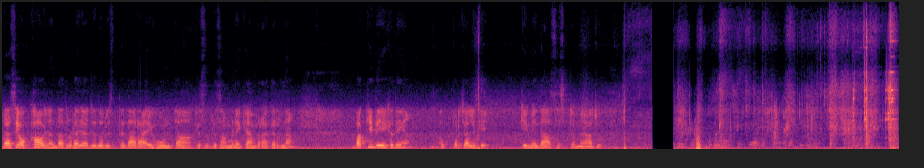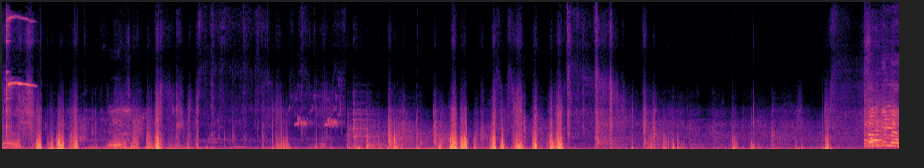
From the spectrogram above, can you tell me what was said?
ਵੈਸੇ ਔਖਾ ਹੋ ਜਾਂਦਾ ਥੋੜਾ ਜਿਹਾ, ਜਦੋਂ ਰਿਸ਼ਤੇਦਾਰ ਆਏ ਹੋਣ ਤਾਂ ਕਿਸੇ ਦੇ ਸਾਹਮਣੇ ਕੈਮਰਾ ਕਰਨਾ। ਬਾਕੀ ਦੇਖਦੇ ਆ ਉੱਪਰ ਚੱਲ ਕੇ ਕਿਵੇਂ ਦਾ ਸਿਸਟਮ ਹੈ ਆਜੋ ਫਿਰ ਕਰਕੇ ਮੈਂ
